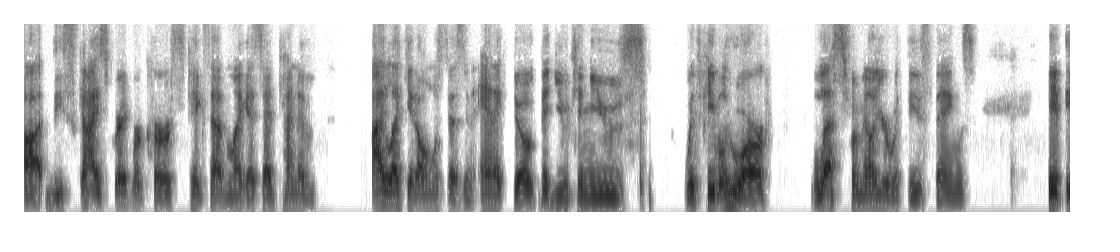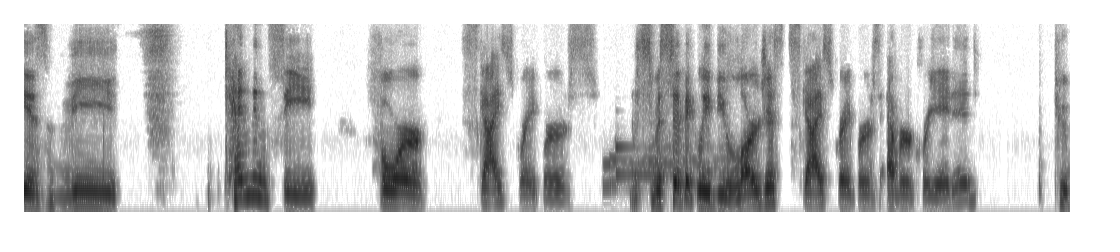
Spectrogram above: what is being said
Uh, the skyscraper curse takes that, and like I said, kind of, I like it almost as an anecdote that you can use with people who are less familiar with these things. It is the tendency for skyscrapers, specifically the largest skyscrapers ever created, to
